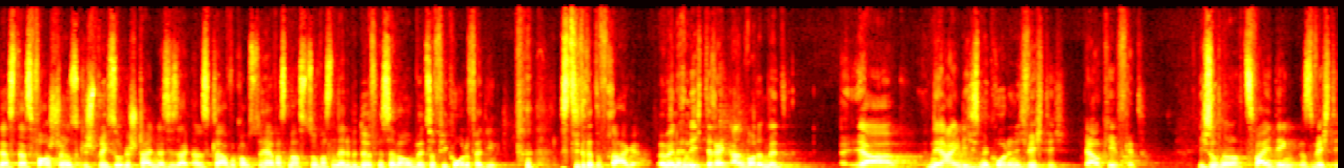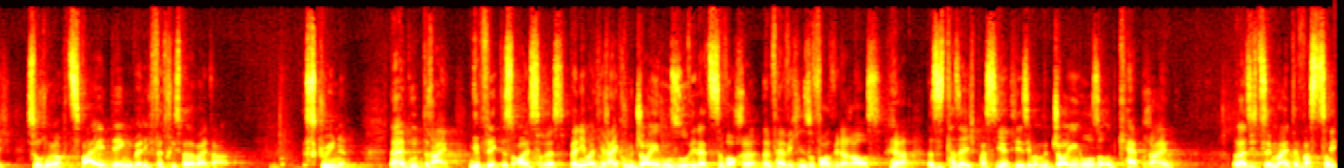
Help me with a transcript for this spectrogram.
das, das Vorstellungsgespräch so gestalten, dass ihr sagt, alles klar, wo kommst du her, was machst du, was sind deine Bedürfnisse, warum willst du viel Kohle verdienen? Das ist die dritte Frage. Und wenn er nicht direkt antwortet mit, ja, nee, eigentlich ist mir Kohle nicht wichtig. Ja, okay, Frit. Ich suche nur noch zwei Dinge, das ist wichtig. Ich suche nur noch zwei Dinge, wenn ich Vertriebsmitarbeiter screenen. Naja gut, drei. Ein gepflegtes Äußeres. Wenn jemand hier reinkommt mit Jogginghose, so wie letzte Woche, dann pfeffe ich ihn sofort wieder raus. Ja, das ist tatsächlich passiert. Hier ist jemand mit Jogginghose und Cap rein. Und als ich zu ihm meinte, was zum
